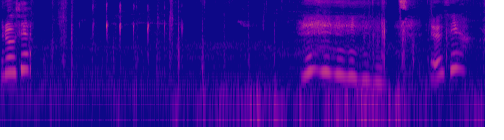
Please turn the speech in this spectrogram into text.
이리 오세요. 이리 오세요.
